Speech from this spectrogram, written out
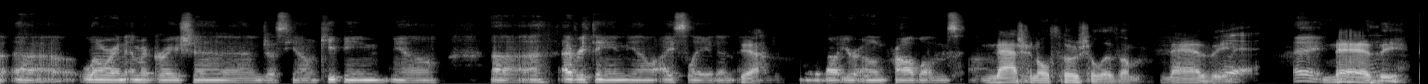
of uh, lowering immigration and just you know keeping you know uh, everything you know isolated and, and Yeah. thinking about your own problems. Um, National Socialism, Nazi, Yeah. hey, Nazi.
